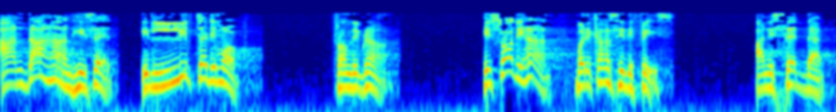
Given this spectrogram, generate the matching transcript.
And that hand, he said, it lifted him up from the ground. He saw the hand, but he can't see the face. And he said that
